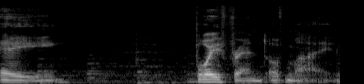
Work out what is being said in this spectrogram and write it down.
a boyfriend of mine.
